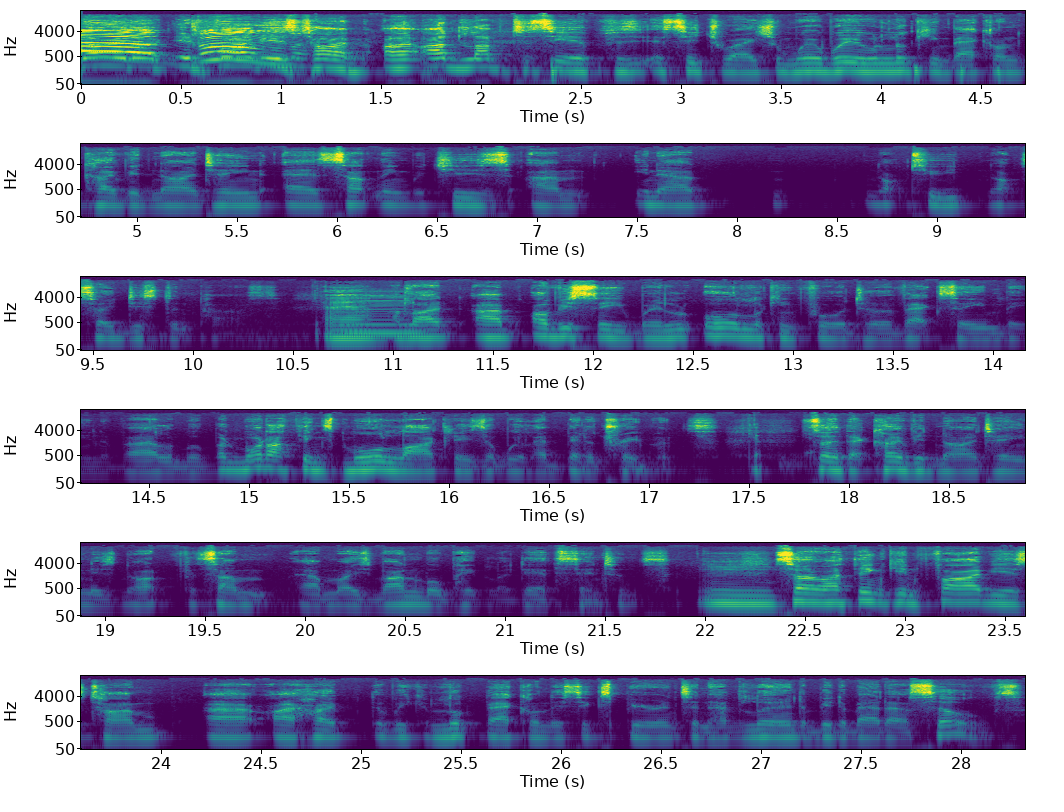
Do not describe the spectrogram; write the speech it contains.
no, no. In five years' time, I, I'd love to see a, a situation where we were looking back on COVID nineteen as something which is um, in our not too not so distant past. Yeah. I'd like, uh, obviously, we're l- all looking forward to a vaccine being available, but what I think is more likely is that we'll have better treatments, so that COVID nineteen is not for some our most vulnerable people a death sentence. Mm. So I think in five years' time, uh, I hope that we can look back on this experience and have learned a bit about ourselves,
